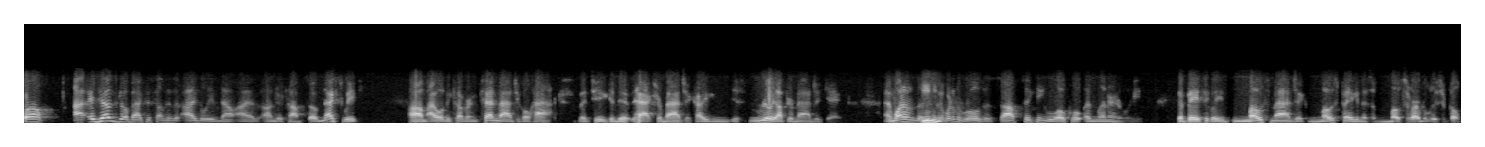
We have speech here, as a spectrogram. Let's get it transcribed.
Well, I, it does go back to something that I believe now I've undercome. So next week, um, I will be covering ten magical hacks that you can do. Hacks or magic, how you can just really up your magic game. And one of the Mhm. one of the rules is stop thinking local and linearly. That basically most magic, most paganism, most of our beliefs are built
